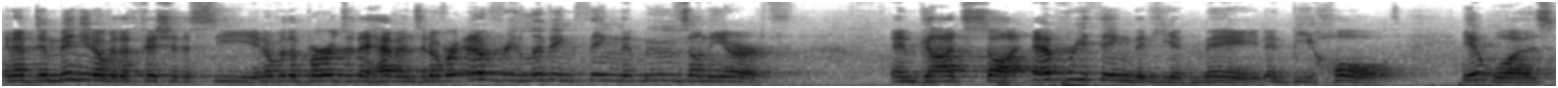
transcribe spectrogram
and have dominion over the fish of the sea and over the birds of the heavens and over every living thing that moves on the earth. And God saw everything that he had made, and behold, it was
